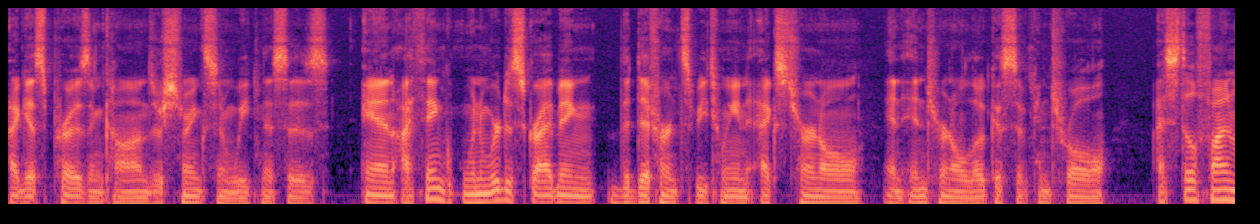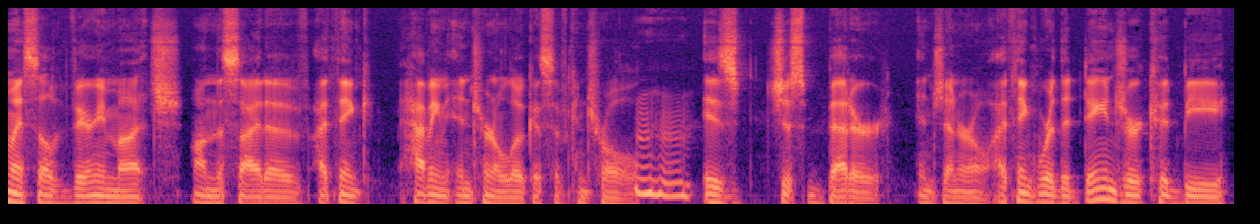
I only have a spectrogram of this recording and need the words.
I guess, pros and cons or strengths and weaknesses. And I think when we're describing the difference between external and internal locus of control, I still find myself very much on the side of, I think having an internal locus of control mm-hmm. is just better in general. I think where the danger could be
